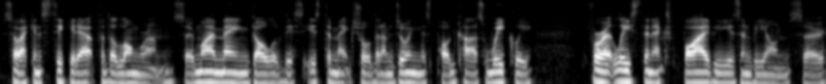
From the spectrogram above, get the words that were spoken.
so I can stick it out for the long run. So my main goal of this is to make sure that I'm doing this podcast weekly for at least the next 5 years and beyond. So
